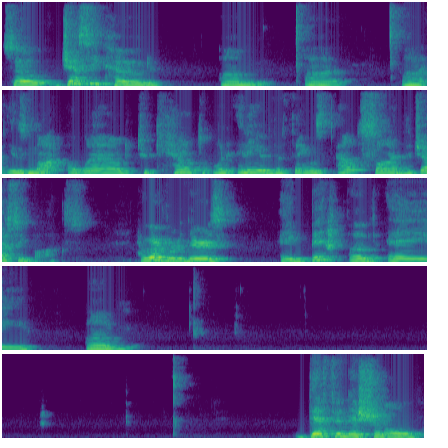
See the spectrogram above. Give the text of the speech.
So Jessie code um, uh, uh, is not allowed to count on any of the things outside the Jessie box. However, there's a bit of a um, definitional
